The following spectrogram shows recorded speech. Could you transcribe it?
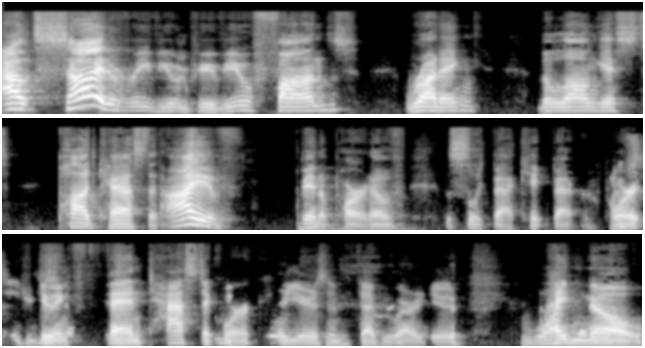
outside of review and preview. Fonz running the longest podcast that I have been a part of, the Slickback Kickback Report. You're doing fantastic work. Four years in February, dude. I know.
